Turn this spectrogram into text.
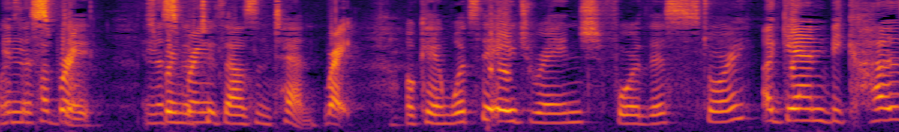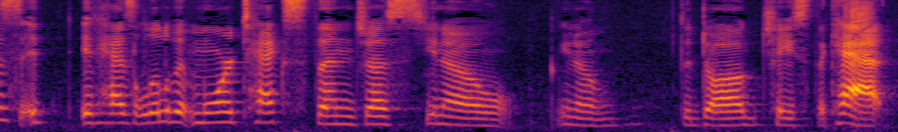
In the spring. In the spring, spring- of 2010. Right. Okay, and what's the age range for this story? again because it, it has a little bit more text than just you know you know the dog chased the cat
